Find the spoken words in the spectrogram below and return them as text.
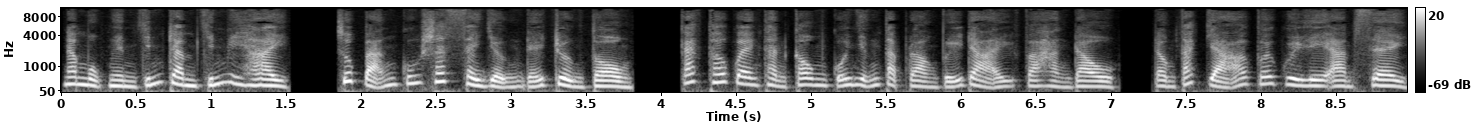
Năm 1992, xuất bản cuốn sách xây dựng để trường tồn, các thói quen thành công của những tập đoàn vĩ đại và hàng đầu, đồng tác giả với William C.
